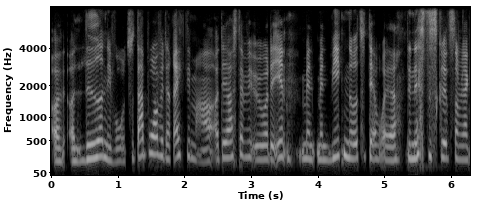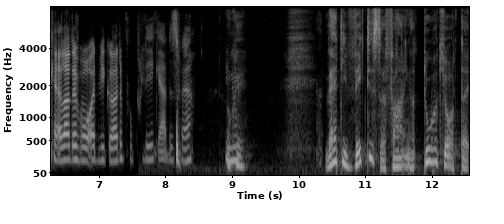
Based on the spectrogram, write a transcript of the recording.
og, og lederniveau, så der bruger vi det rigtig meget, og det er også der, vi øver det ind, men, men vi er ikke nået til der, hvor jeg, det næste skridt, som jeg kalder det, hvor at vi gør det på kollegaer desværre. Okay. Hvad er de vigtigste erfaringer, du har gjort dig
